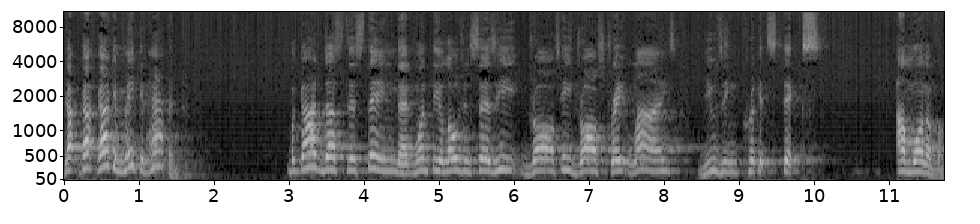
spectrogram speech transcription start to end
God, God, God can make it happen. But God does this thing that one theologian says he draws, he draws straight lines using crooked sticks. I'm one of them.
